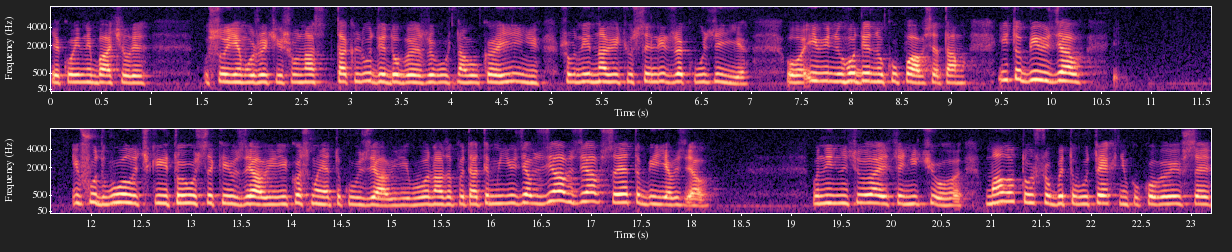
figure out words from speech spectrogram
якої не бачили в своєму житті, що в нас так люди добре живуть на Україні, що вони навіть у селі джакузі є. О, і він годину купався там. І тобі взяв і футболочки, і трусики взяв, і косметику взяв. Бо Вона запитає, ти мені взяв, взяв, взяв, все тобі я взяв. Вони не цураються нічого. Мало того, що битову техніку, коври, все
